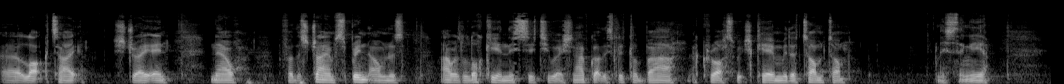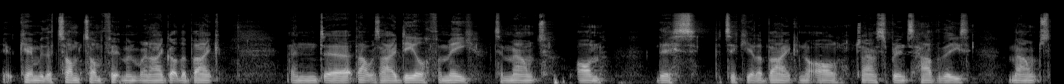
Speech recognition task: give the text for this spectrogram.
uh, Loctite straight in. Now, for the Triumph Sprint owners, I was lucky in this situation. I've got this little bar across which came with a TomTom, -tom, this thing here. It came with a TomTom -tom fitment when I got the bike and uh, that was ideal for me to mount on this particular bike. Not all Triumph Sprints have these mounts,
